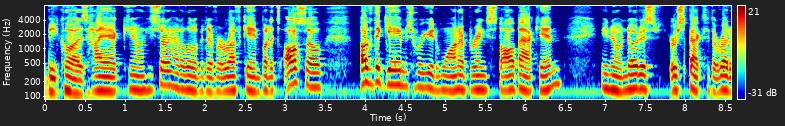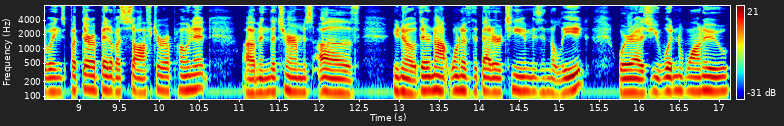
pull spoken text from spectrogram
because Hajek, you know, he sort of had a little bit of a rough game, but it's also of the games where you'd want to bring Staal back in. You know, notice respect to the Red Wings, but they're a bit of a softer opponent um, in the terms of, you know, they're not one of the better teams in the league, whereas you wouldn't want to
